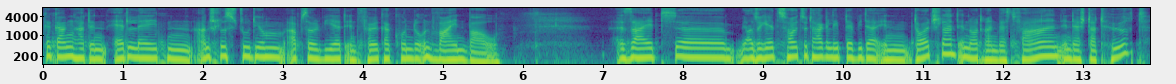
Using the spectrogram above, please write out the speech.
gegangen, hat in Adelaide ein Anschlussstudium absolviert in Völkerkunde und Weinbau. Seit, äh, also jetzt heutzutage lebt er wieder in Deutschland, in Nordrhein-Westfalen, in der Stadt Hürth,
